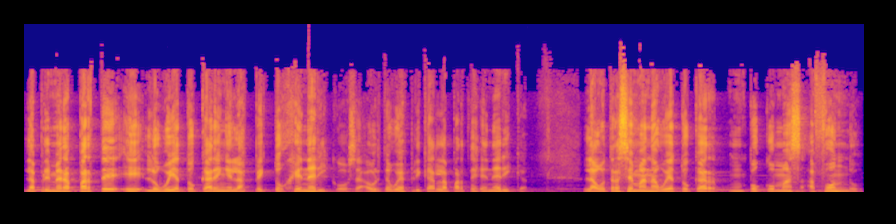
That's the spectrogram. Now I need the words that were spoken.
La primera parte eh, lo voy a tocar en el aspecto genérico, o sea, ahorita voy a explicar la parte genérica. La otra semana voy a tocar un poco más a fondo.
